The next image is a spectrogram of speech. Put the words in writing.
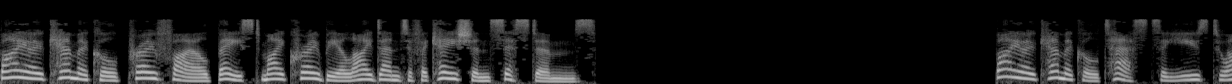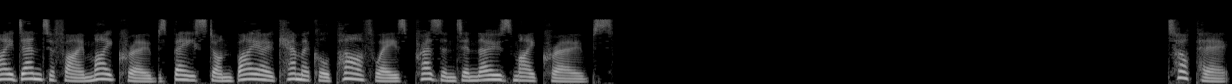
Biochemical profile-based microbial identification systems Biochemical tests are used to identify microbes based on biochemical pathways present in those microbes. Topic:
